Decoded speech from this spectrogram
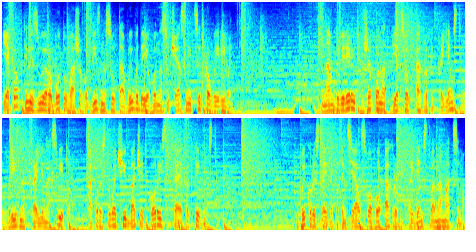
яка оптимізує роботу вашого бізнесу та виведе його на сучасний цифровий рівень. Нам довіряють вже понад 500 агропідприємств в різних країнах світу, а користувачі бачать користь та ефективність. Використайте потенціал свого агропідприємства на максимум.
